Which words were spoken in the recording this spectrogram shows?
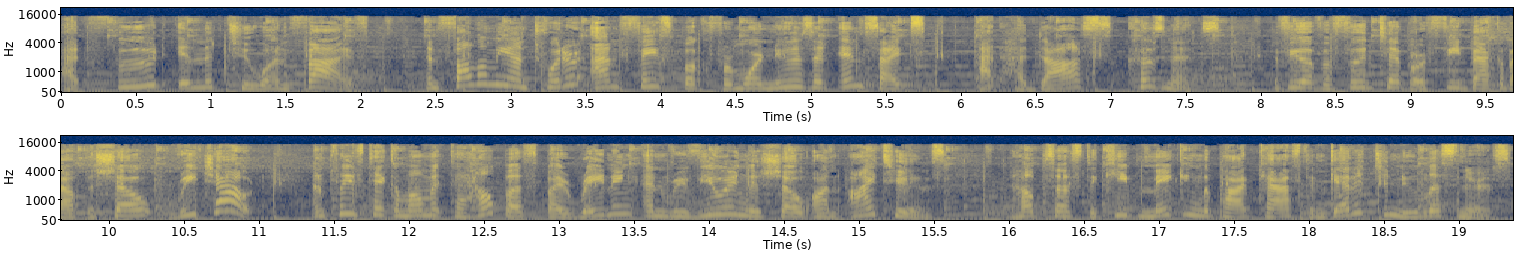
at Food in the 215. And follow me on Twitter and Facebook for more news and insights at Hadas Kuznits. If you have a food tip or feedback about the show, reach out. And please take a moment to help us by rating and reviewing the show on iTunes. It helps us to keep making the podcast and get it to new listeners.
